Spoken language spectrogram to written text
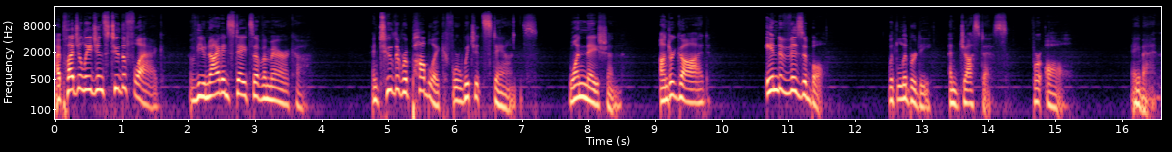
I pledge allegiance to the flag of the United States of America and to the republic for which it stands, one nation, under God, indivisible, with liberty and justice for all. Amen.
